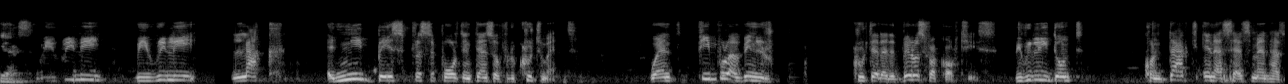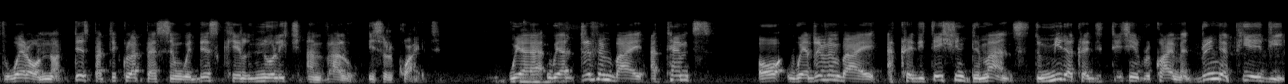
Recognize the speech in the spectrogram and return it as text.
yes. we really, we really lack a need-based principle in terms of recruitment. When people have been recruited at the various faculties, we really don't conduct an assessment as to whether or not this particular person with this skill, knowledge, and value is required. We are, we are driven by attempts or we're driven by accreditation demands to meet accreditation requirement. Bring a PAD,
